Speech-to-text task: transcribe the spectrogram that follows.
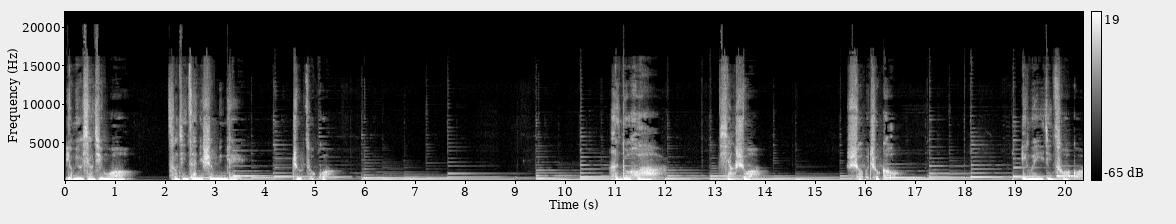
有没有想起我曾经在你生命里驻足过？话想说，说不出口，因为已经错过。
